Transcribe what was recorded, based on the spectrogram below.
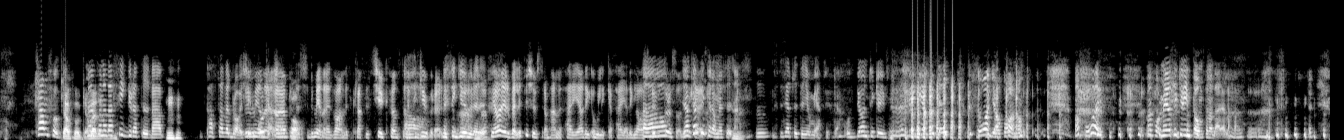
kan funka. Kan funka, Men sådana där figurativa Mhm. Passar väl bra i Du kyrkor menar, kanske. ja, precis. du menar ett vanligt klassiskt kyrkfönster med Ja, figurer? med liksom. figurer i. Ja, för jag är väldigt förtjust i de här med färgade, olika färgade glasrutor och så. Det jag kan är tycka de är fina. Mm. Mm. Speciellt lite geometriska. Och Björn tycker inte det. Det är helt okej. Det såg jag på honom. Man får. Man får. Men jag tycker inte om sådana där i alla fall.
